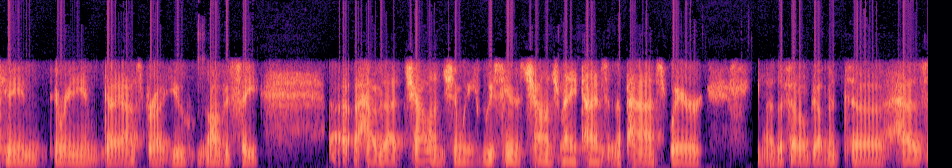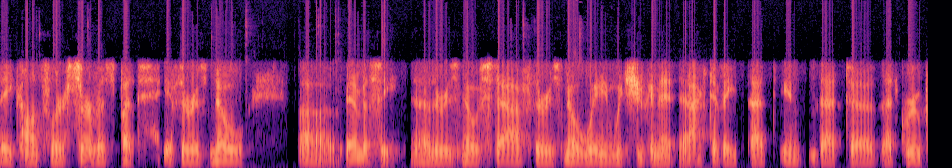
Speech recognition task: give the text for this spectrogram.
Canadian Iranian diaspora, you obviously uh, have that challenge, and we we've seen this challenge many times in the past, where uh, the federal government uh, has a consular service, but if there is no uh, embassy, uh, there is no staff, there is no way in which you can activate that in that uh, that group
